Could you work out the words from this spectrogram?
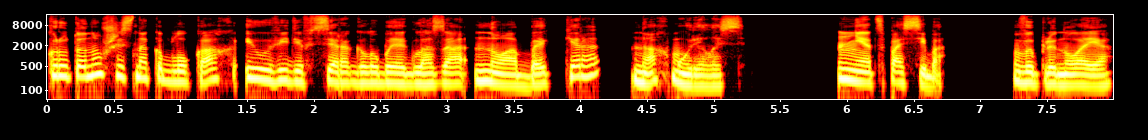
крутанувшись на каблуках и увидев серо-голубые глаза Ноа Беккера, нахмурилась. «Нет, спасибо», — выплюнула я.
